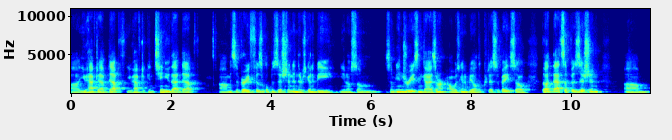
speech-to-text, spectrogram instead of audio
uh, you have to have depth. You have to continue that depth. Um, it's a very physical position, and there's going to be you know some some injuries, and guys aren't always going to be able to participate. So that, that's a position. Um,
